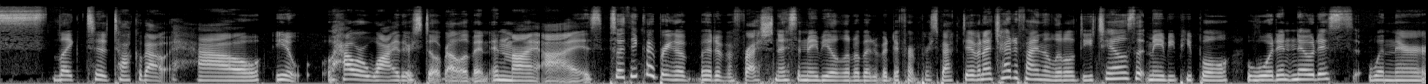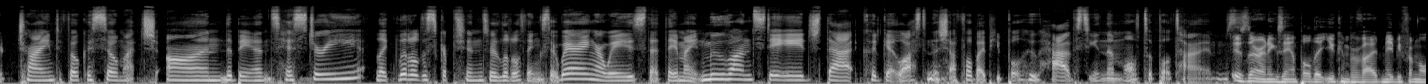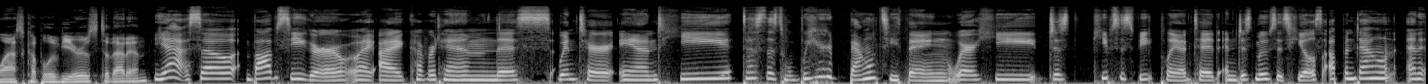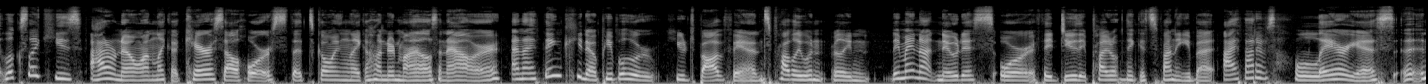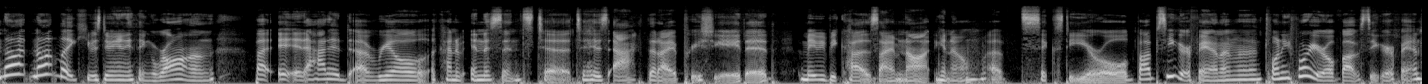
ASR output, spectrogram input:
like to talk about how you know how or why they're still relevant in my eyes. So I think I bring a bit of a freshness and maybe a little bit of a different perspective. And I try to find the little details that maybe people wouldn't notice when they're trying to focus so much on the band's history, like little descriptions or little things they're wearing or ways that they might move on stage that could get lost in the shuffle by people who have seen them multiple times. Is there an example that you can provide maybe from the last couple of years to that end? Yeah. So Bob Seger, I, I covered him him this winter, and he does this weird bouncy thing where he just keeps his feet planted and just moves his heels up and down and it looks like he's i don't know on like a carousel horse that's going like 100 miles an hour. And i think you know people who are huge bob fans probably wouldn't really they might not notice or if they do they probably don't think it's funny but i thought it was hilarious. Uh, not not like he was doing anything wrong but it, it added a real kind of innocence to, to his act that I appreciated. Maybe because I'm not, you know, a 60 year old Bob Seger fan. I'm a 24 year old Bob Seger fan.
